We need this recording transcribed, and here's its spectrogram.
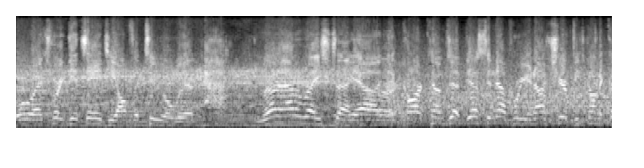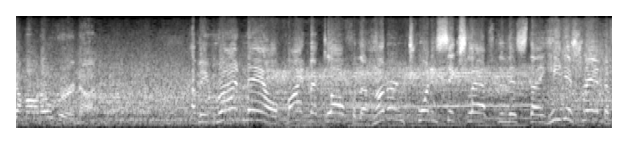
Oh, that's where it gets edgy off the two over there. Ah, You run out of racetrack. yeah, the car comes up just enough where you're not sure if he's going to come on over or not. I mean, right now, Mike McLaughlin, 126 laps in this thing. He just ran the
